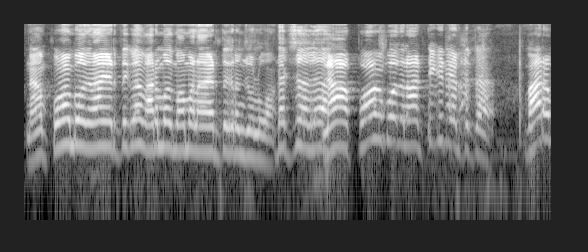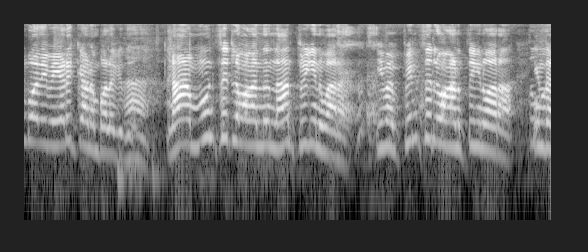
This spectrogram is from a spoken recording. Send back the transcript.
நான் போகும்போது நான் எடுத்துக்குவேன் வரும்போது மாமா நான் எடுத்துக்கிறேன்னு சொல்லுவான். நான் போகும்போது நான் டிக்கெட் எடுத்துட்டேன். வரும்போது இவன் எடுக்கணும் பழகுது. நான் முன் சீட்ல உட்காந்து நான் தூக்கின்னு வரேன். இவன் பின் சீட்ல உட்காந்து தூக்கின்னு வரான். இந்த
